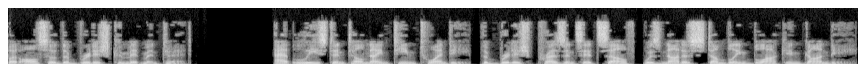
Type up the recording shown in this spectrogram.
but also the British commitment to it. At least until 1920, the British presence itself, was not a stumbling block in Gandhi.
